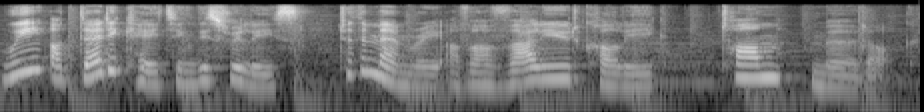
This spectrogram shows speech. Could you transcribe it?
We are dedicating this release to the memory of our valued colleague Tom Murdoch.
